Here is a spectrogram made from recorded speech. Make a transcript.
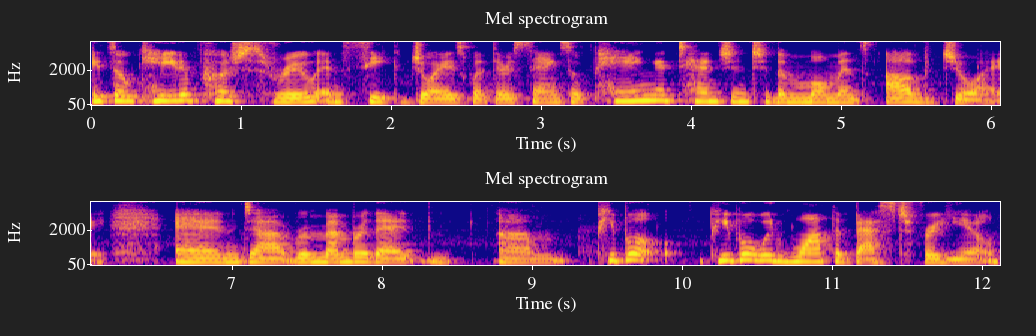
it's okay to push through and seek joy is what they're saying. So paying attention to the moments of joy, and uh, remember that um, people people would want the best for you.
